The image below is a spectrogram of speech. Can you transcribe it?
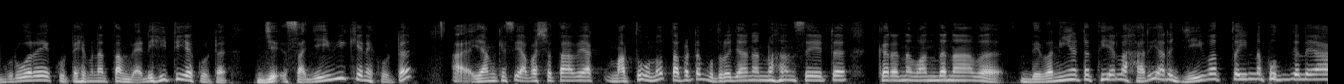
ගුරුවරයෙකුට එහෙම නැත්නම් වැඩිහිටියෙකුට සජීවී කෙනෙකුට යම්කිසි අවශ්‍යතාවයක් මතු වුණොත් අපට බුදුරජාණන් වහන්සේට කරන වන්දනාව දෙවණියට තියලා හරි අර ජීවත්ව ඉන්න පුද්ගලයා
